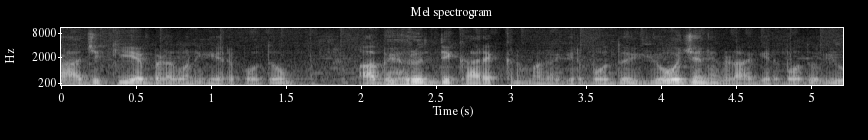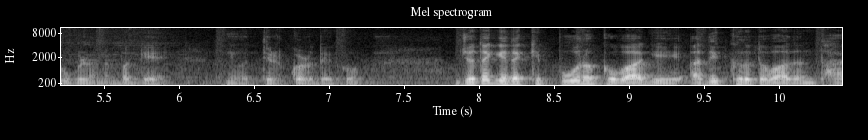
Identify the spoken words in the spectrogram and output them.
ರಾಜಕೀಯ ಬೆಳವಣಿಗೆ ಇರ್ಬೋದು ಅಭಿವೃದ್ಧಿ ಕಾರ್ಯಕ್ರಮಗಳಾಗಿರ್ಬೋದು ಯೋಜನೆಗಳಾಗಿರ್ಬೋದು, ಇವುಗಳನ್ನು ಬಗ್ಗೆ ನೀವು ತಿಳ್ಕೊಳ್ಬೇಕು. ಜೊತೆಗೆ ಇದಕ್ಕೆ ಪೂರಕವಾಗಿ ಅಧಿಕೃತವಾದಂತಹ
